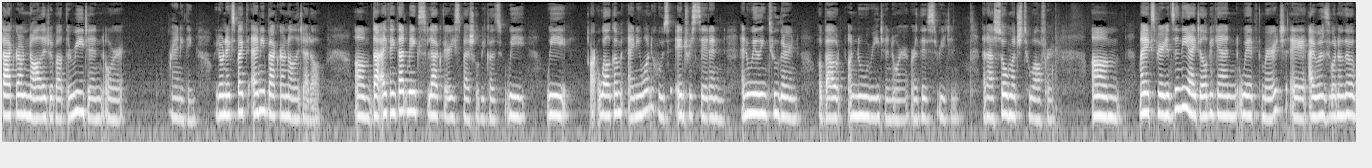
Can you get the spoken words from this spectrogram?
background knowledge about the region or or anything. We don't expect any background knowledge at all. Um, that I think that makes LAC very special because we we are welcome anyone who's interested and and willing to learn about a new region or or this region that has so much to offer. Um, my experience in the IGL began with Merge. I was one of the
